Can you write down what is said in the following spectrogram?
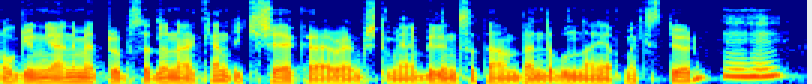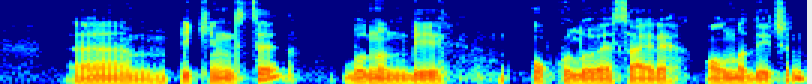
o gün yani metrobüse dönerken iki şeye karar vermiştim. Yani birincisi tamam ben de bundan yapmak istiyorum. Ee, ikincisi bunun bir okulu vesaire olmadığı için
